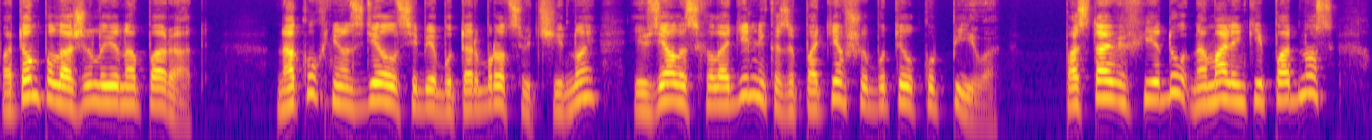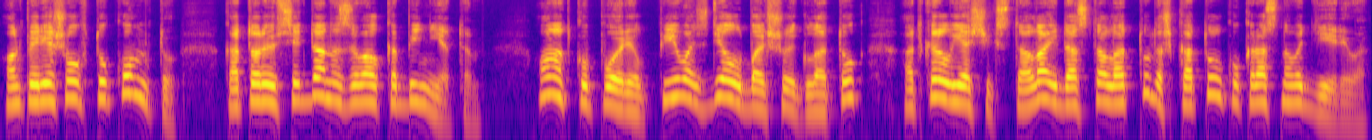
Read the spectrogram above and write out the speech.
потом положил ее на аппарат. На кухне он сделал себе бутерброд с ветчиной и взял из холодильника запотевшую бутылку пива. Поставив еду на маленький поднос, он перешел в ту комнату, которую всегда называл кабинетом. Он откупорил пиво, сделал большой глоток, открыл ящик стола и достал оттуда шкатулку красного дерева.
